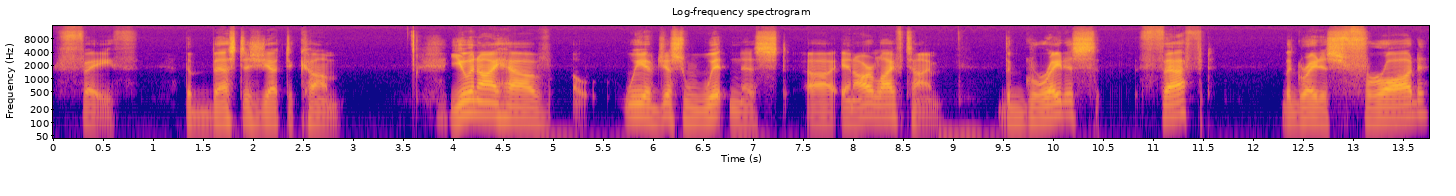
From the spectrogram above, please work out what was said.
faith. The best is yet to come. You and I have, we have just witnessed uh, in our lifetime the greatest theft, the greatest fraud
